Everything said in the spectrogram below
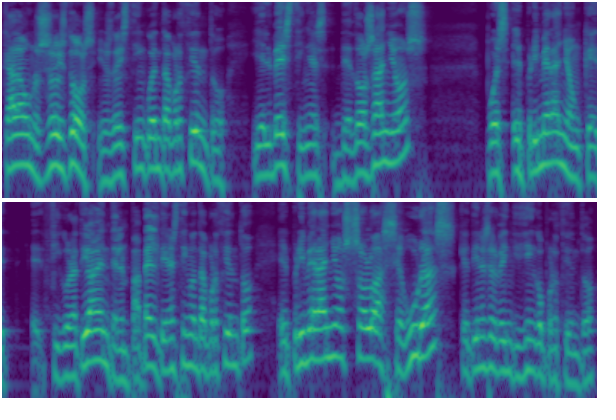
cada uno sois dos y os dais 50% y el vesting es de dos años, pues el primer año, aunque eh, figurativamente en el papel tienes 50%, el primer año solo aseguras que tienes el 25%.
